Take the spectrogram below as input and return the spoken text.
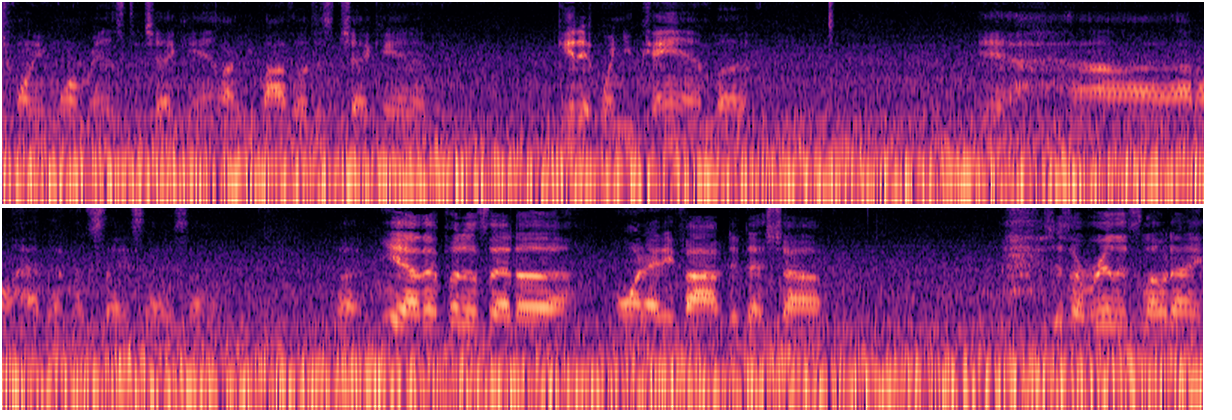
20 more minutes to check in. Like, you might as well just check in and get it when you can. But yeah, I, I don't have that much say so. So, but yeah, that put us at uh 185. Did that shop just a really slow day.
